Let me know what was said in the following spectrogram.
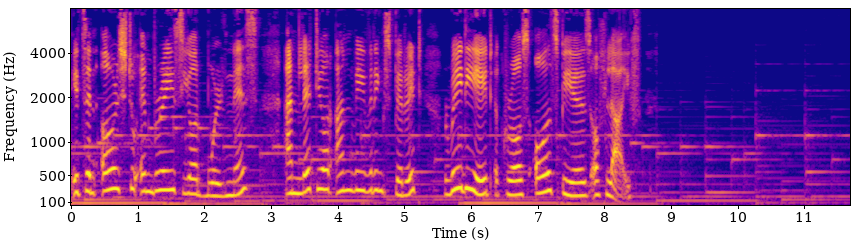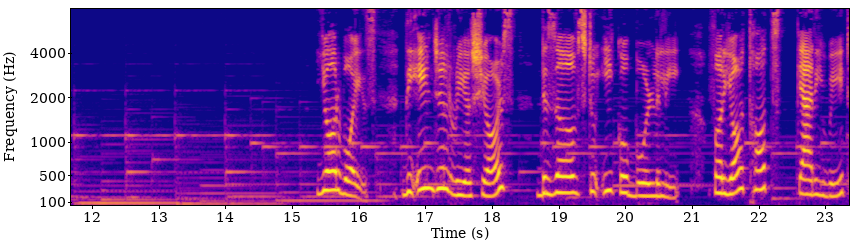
It's an urge to embrace your boldness and let your unwavering spirit radiate across all spheres of life. Your voice, the angel reassures, deserves to echo boldly, for your thoughts carry weight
